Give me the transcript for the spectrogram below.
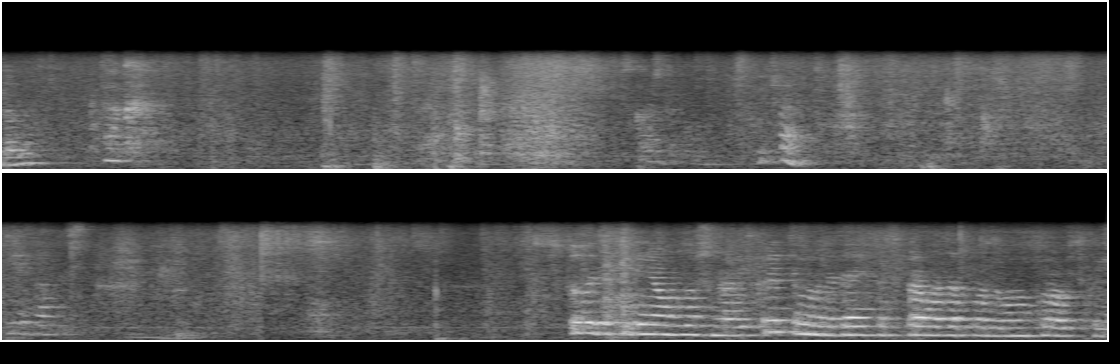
Добре? Так. Скажете кому? Звичайно. Є запис. Судове засідання оголошено відкритим. Розглядається справа за позовом Коровської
